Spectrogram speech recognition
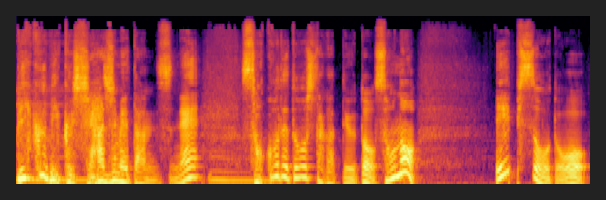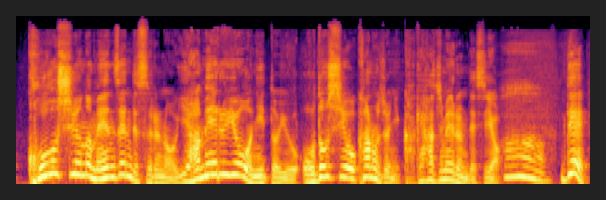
ビクビクし始めたんですね。そこでどうしたかっていうとそのエピソードを公衆の面前でするのをやめるようにという脅しを彼女にかけ始めるんですよ。はで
